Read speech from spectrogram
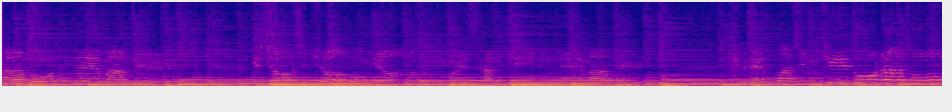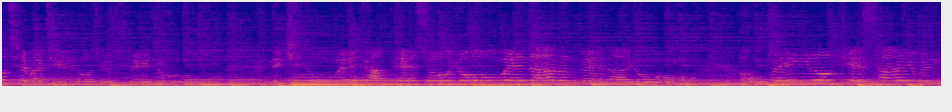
바라보는 내 맘을 그저 지켜보며 눈물 삼키는 내 맘을 그래 빠진 기도라도 제발 들어주세요. 내 기도에 답해줘요. 왜 나는 되나요? 어, 왜 이렇게 삶은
